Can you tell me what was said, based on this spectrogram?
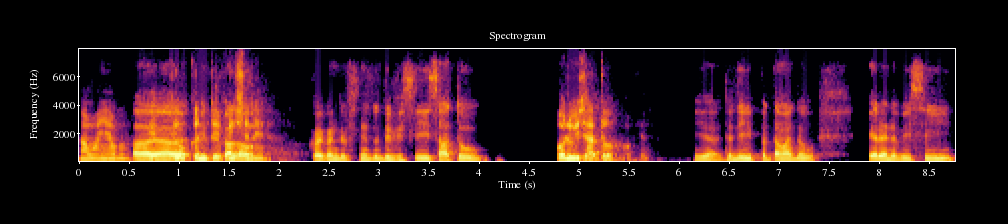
Namanya apa? Eh, Kekon itu Division kalau- ya? Kekon Division itu divisi 1. Oh, Divisi 1. Oke. Iya, jadi pertama itu Eredivisie,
